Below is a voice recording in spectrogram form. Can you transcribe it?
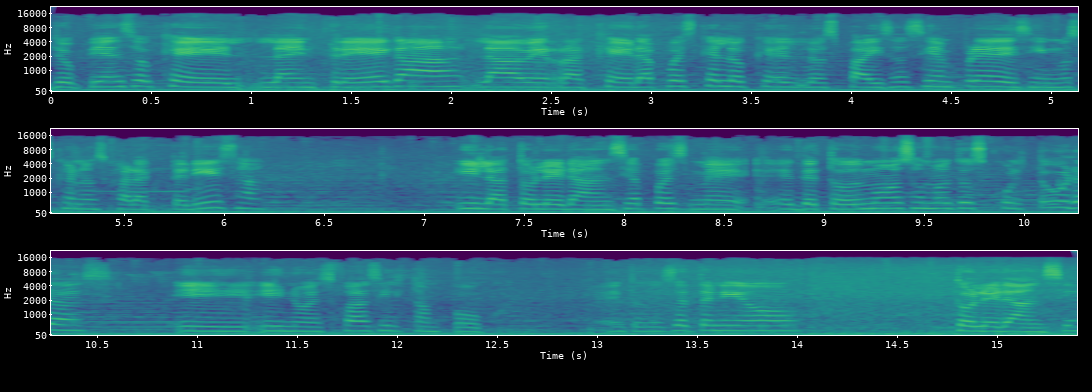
yo pienso que la entrega, la berraquera, pues que lo que los paisas siempre decimos que nos caracteriza y la tolerancia, pues me, de todos modos somos dos culturas y, y, no es fácil tampoco. Entonces he tenido tolerancia.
